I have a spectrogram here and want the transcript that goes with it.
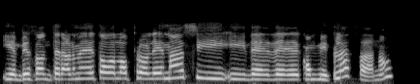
y empiezo a enterarme de todos los problemas y, de- con mi plaza, ¿no?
